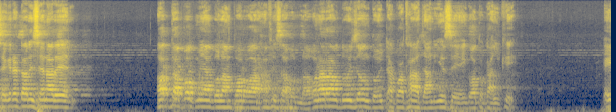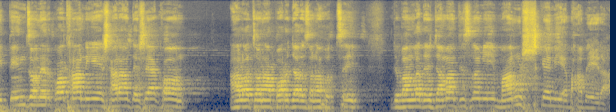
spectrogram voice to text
সেক্রেটারি জেনারেল অধ্যাপক মিয়া গোলাম পরওয়ার হাফিজাহুল্লাহ। ওনারাও দুইজন দুইটা কথা জানিয়েছে এই গতকালকে। এই তিনজনের কথা নিয়ে সারা দেশে এখন আলোচনা, পর্যালোচনা হচ্ছে যে বাংলাদেশ জামাত ইসলামী মানুষকে নিয়ে ভাবে এরা।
